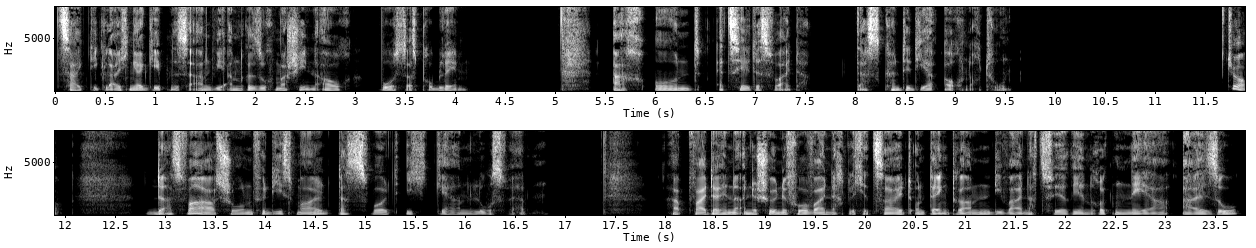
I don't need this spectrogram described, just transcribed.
zeigt die gleichen Ergebnisse an wie andere Suchmaschinen auch, wo ist das Problem? Ach, und erzählt es weiter. Das könntet ihr auch noch tun. Tja, das war's schon für diesmal. Das wollte ich gern loswerden. Habt weiterhin eine schöne vorweihnachtliche Zeit und denkt dran, die Weihnachtsferien rücken näher, also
